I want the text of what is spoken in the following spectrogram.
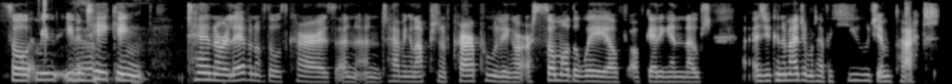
So, I mean, even Yeah. taking 10 or 11 of those cars and, and having an option of carpooling or, or some other way of, of getting in and out, as you can imagine, would have a huge impact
